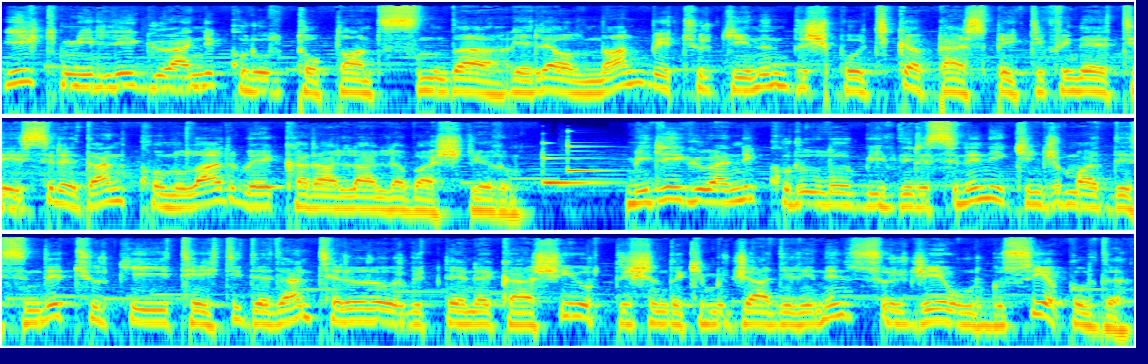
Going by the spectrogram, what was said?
ilk Milli Güvenlik Kurulu toplantısında ele alınan ve Türkiye'nin dış politika perspektifine tesir eden konular ve kararlarla başlayalım. Milli Güvenlik Kurulu bildirisinin ikinci maddesinde Türkiye'yi tehdit eden terör örgütlerine karşı yurt dışındaki mücadelenin süreceği vurgusu yapıldı.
